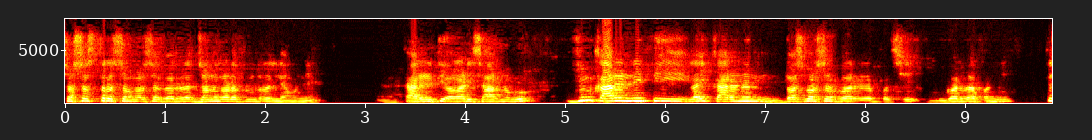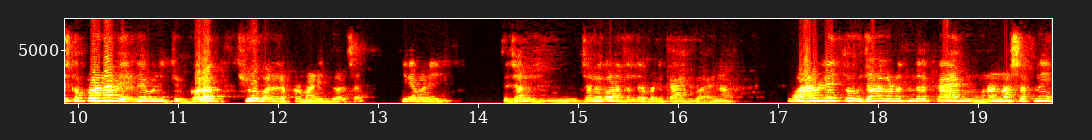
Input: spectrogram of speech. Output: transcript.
सशस्त्र सङ्घर्ष गरेर जनगणतन्त्र ल्याउने कार्यनीति अगाडि सार्नुभयो जुन कार्यनीतिलाई कार्यान्वयन दस वर्ष गरेर पछि गर्दा पनि त्यसको परिणाम हेर्ने भने त्यो गलत थियो भनेर प्रमाणित गर्छ। किनभने त्यो जन जनगणतन्त्र पनि कायम भएन। उहाँहरूले त्यो जनगणतन्त्र कायम हुन नसक्ने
